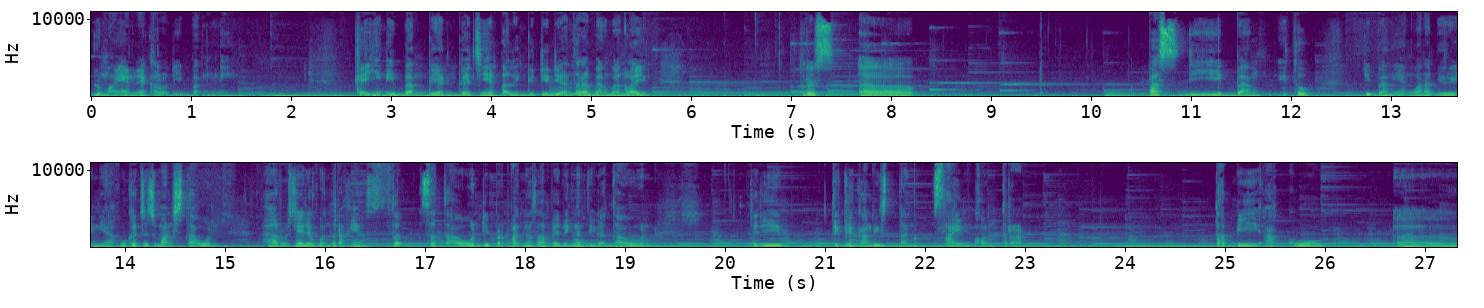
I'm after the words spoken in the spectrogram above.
lumayan ya kalau di bank nih. Kayaknya ini bank yang gajinya paling gede di antara bank-bank lain. Terus uh, pas di bank itu di bank yang warna biru ini aku kerja cuma setahun. Harusnya dia kontraknya setahun diperpanjang sampai dengan tiga tahun. Jadi tiga kali sign kontrak. Tapi aku uh,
